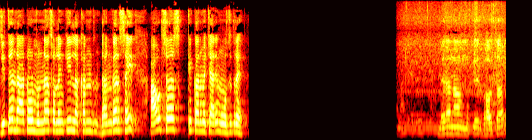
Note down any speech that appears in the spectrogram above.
जितेंद्र राठौड़ मुन्ना सोलंकी, लखन धनगर सहित आउटसोर्स के कर्मचारी मौजूद रहे। मेरा नाम मुकेश भावसार,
